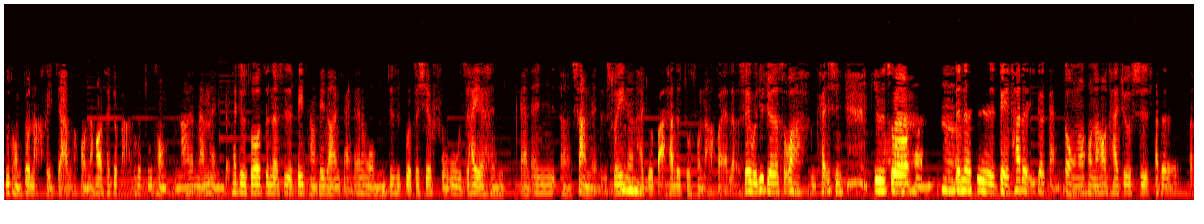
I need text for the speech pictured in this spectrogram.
竹筒就拿回家了哈，然后他就把那个竹筒拿得满满的，他就说真的是非常非常感恩我们就是做这些服务，他也很感恩呃上人，所以呢，他就把他的竹筒拿回来了，所以我就觉得说哇。很开心，就是说，嗯，真的是对他的一个感动，然后，然后他就是他的呃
